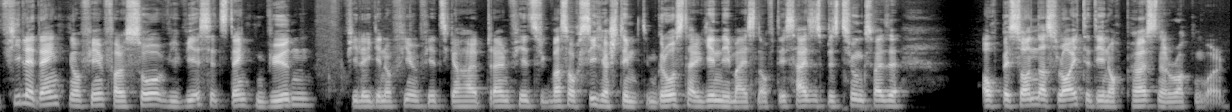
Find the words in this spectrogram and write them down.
viele denken auf jeden Fall so, wie wir es jetzt denken würden. Viele gehen auf 44,5, 43, was auch sicher stimmt. Im Großteil gehen die meisten auf das heißt es, beziehungsweise auch besonders Leute, die noch Personal rocken wollen.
